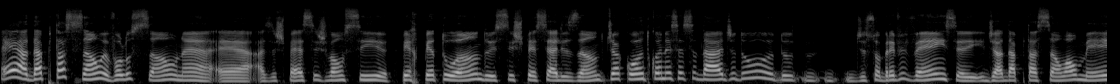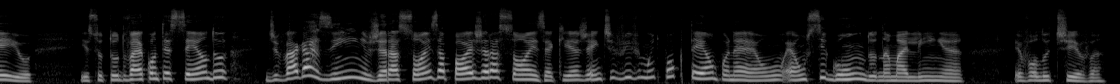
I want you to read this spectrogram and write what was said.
É, adaptação, evolução, né? É, as espécies vão se perpetuando e se especializando de acordo com a necessidade do, do, de sobrevivência e de adaptação ao meio. Isso tudo vai acontecendo devagarzinho, gerações após gerações. É que a gente vive muito pouco tempo, né? É um, é um segundo numa linha evolutiva.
